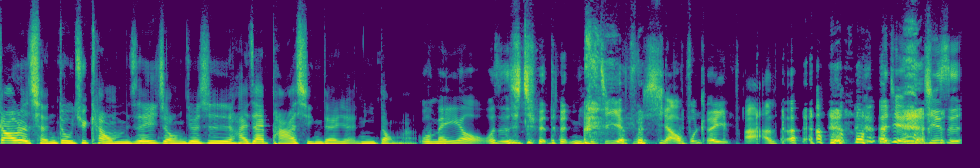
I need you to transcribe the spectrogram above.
高的程度去看我们这一种就是还在爬行的人，你懂吗？我没有，我只是觉得年纪也不小，不可以爬了。而且你其实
